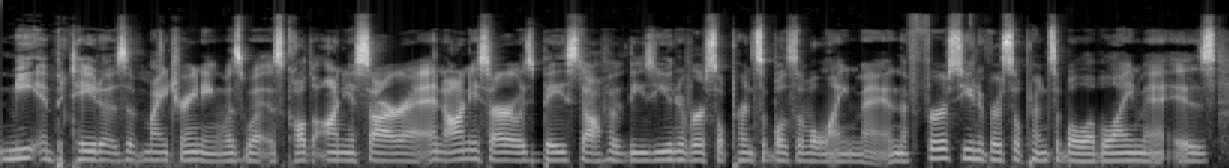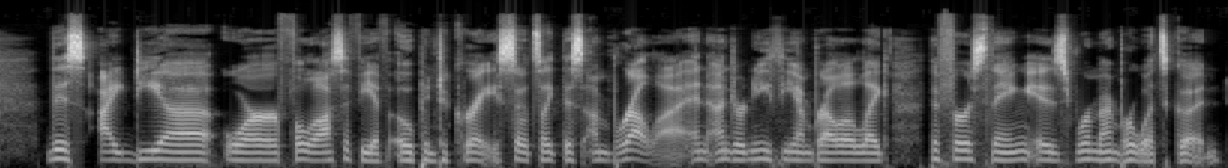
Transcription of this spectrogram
meat and potatoes of my training was what is called Anusara. And Anusara was based off of these universal principles of alignment. And the first universal principle of alignment is this idea or philosophy of open to grace. So it's like this umbrella. And underneath the umbrella, like the first thing is remember what's good.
